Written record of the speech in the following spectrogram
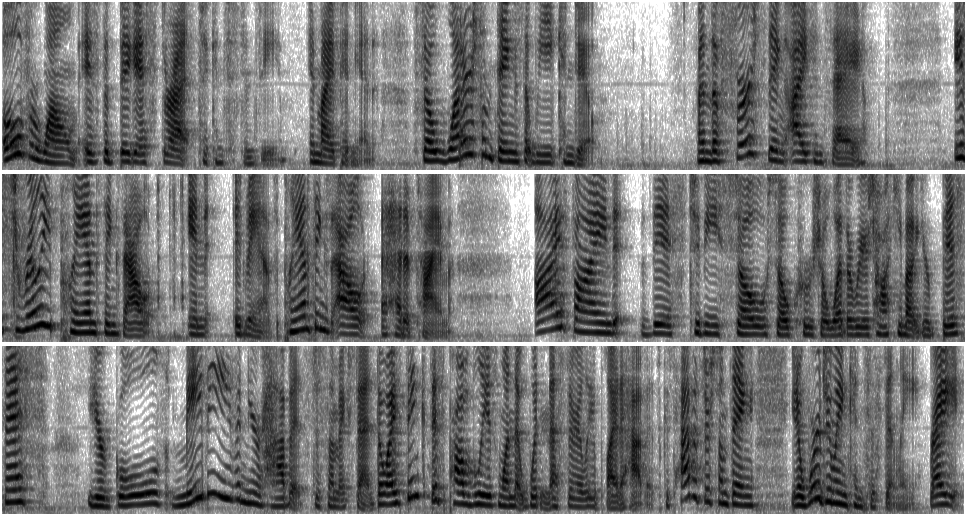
overwhelm is the biggest threat to consistency, in my opinion. So, what are some things that we can do? And the first thing I can say is to really plan things out in advance, plan things out ahead of time. I find this to be so, so crucial, whether we're talking about your business, your goals, maybe even your habits to some extent. Though I think this probably is one that wouldn't necessarily apply to habits because habits are something, you know, we're doing consistently, right?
